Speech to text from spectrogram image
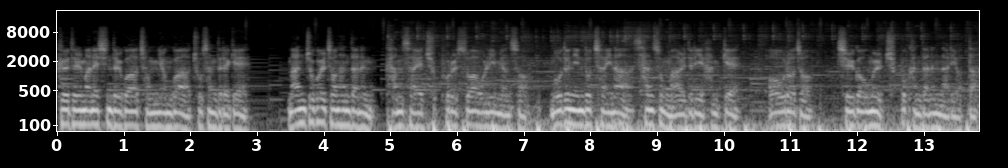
그들만의 신들과 정령과 조상들에게 만족을 전한다는 감사의 축포를 쏘아 올리면서 모든 인도차이나 산속 마을들이 함께 어우러져 즐거움을 축복한다는 날이었다.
